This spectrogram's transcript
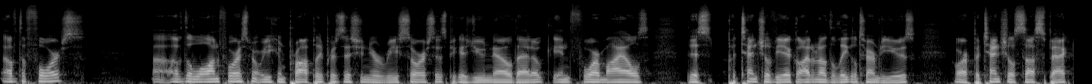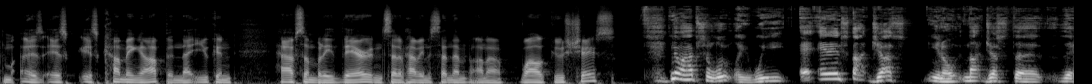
of the force uh, of the law enforcement where you can properly position your resources because you know that okay, in four miles this potential vehicle i don't know the legal term to use or a potential suspect is, is is coming up and that you can have somebody there instead of having to send them on a wild goose chase? No, absolutely. We and it's not just you know not just the the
